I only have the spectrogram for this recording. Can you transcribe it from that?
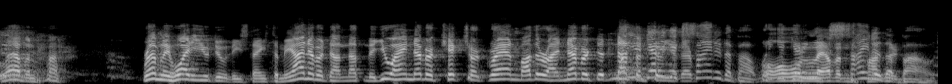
Eleven, huh? Remley, why do you do these things to me? I never done nothing to you. I ain't never kicked your grandmother. I never did nothing to you. What are you getting you. there. excited about? What are Oh, you getting 1100. excited about?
